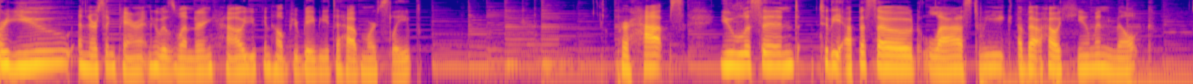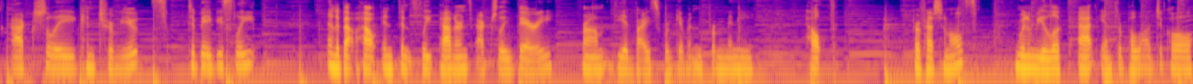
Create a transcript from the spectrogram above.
Are you a nursing parent who is wondering how you can help your baby to have more sleep? Perhaps you listened to the episode last week about how human milk actually contributes to baby sleep and about how infant sleep patterns actually vary from the advice we're given from many health professionals when we look at anthropological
